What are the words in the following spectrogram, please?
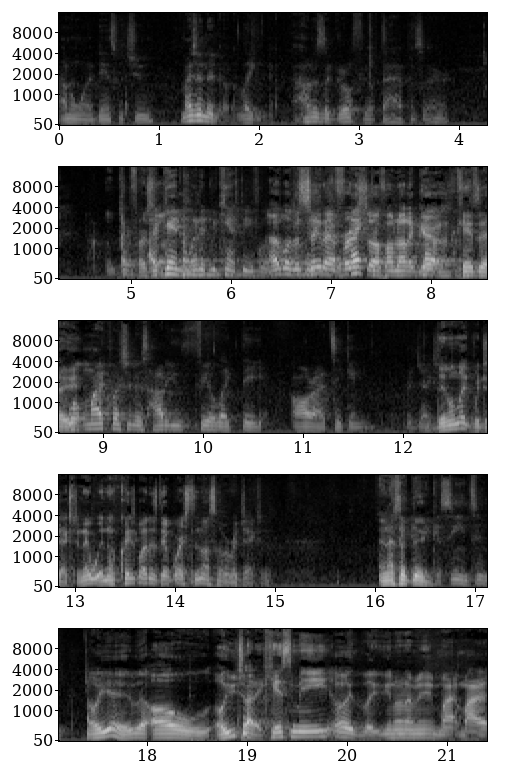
I don't want to dance with you. Imagine it, like, how does a girl feel if that happens to her? First off, Again, what if we can't speak for? I was about to say that. First off, I'm not a girl. but- Can't tell you. Well, my question is, how do you feel like they are at taking rejection? They don't like rejection. They no crazy about this. They're worse than us over rejection. And that's the thing. make a scene too. Oh yeah. like, Oh, oh, you try to kiss me? Oh, like you know what I mean? My my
